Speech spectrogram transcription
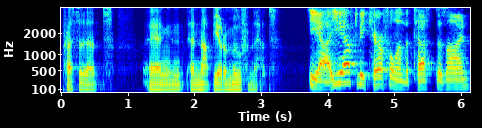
precedent and and not be able to move from that. Yeah, you have to be careful in the test design.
